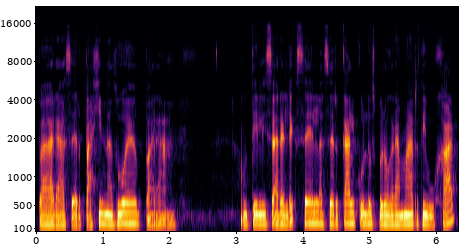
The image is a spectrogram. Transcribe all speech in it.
para hacer páginas web, para utilizar el Excel, hacer cálculos, programar, dibujar.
